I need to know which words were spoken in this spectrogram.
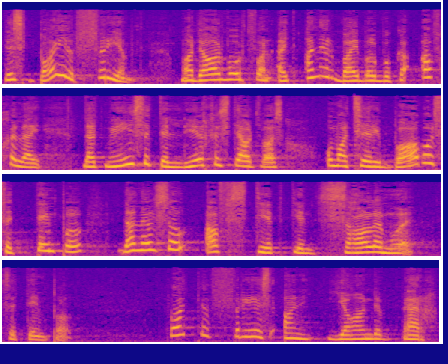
Dis baie vreemd, maar daar word vanuit ander Bybelboeke afgelei dat mense teleurgesteld was omdat Serubabel se tempel dan nou sou afsteek teen Salomo se tempel. Wat 'n vrees aan Jaande berg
